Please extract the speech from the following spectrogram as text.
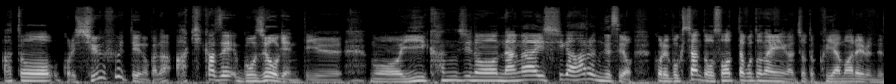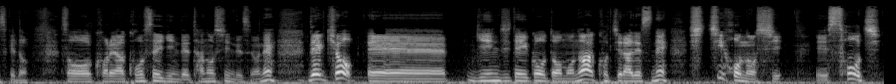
あと、これ秋風っていうのかな？秋風五上限っていう、もういい感じの長い詩があるんですよ。これ僕ちゃんと教わったことないのがちょっと悔やまれるんですけど。そう、これは構成銀で楽しいんですよね。で、今日、えー、吟じていこうと思うのはこちらですね。七歩の詩、えー、装置。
